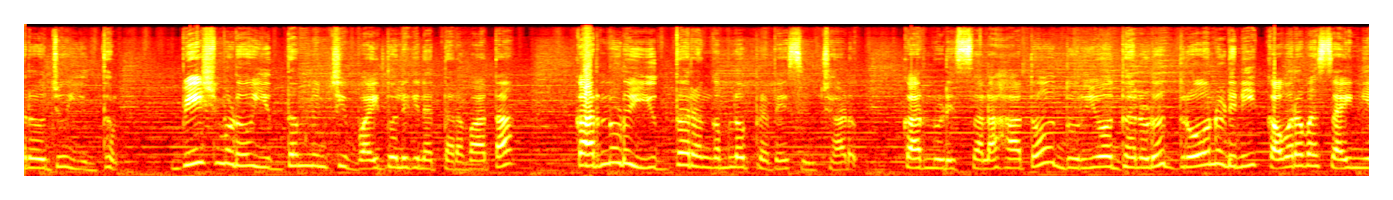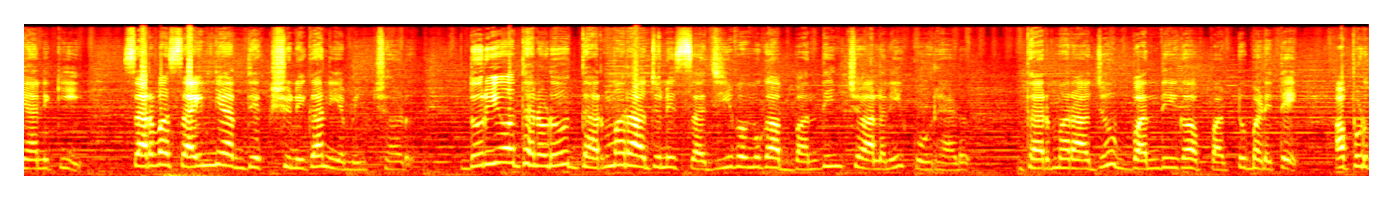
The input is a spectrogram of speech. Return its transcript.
రోజు యుద్ధం. భీష్ముడు యుద్ధం నుంచి వైదొలిగిన తర్వాత కర్ణుడు యుద్ధ రంగంలో ప్రవేశించాడు. కర్ణుడి సలహాతో దుర్యోధనుడు ద్రోణుడిని కౌరవ సైన్యానికి సర్వ సైన్యాధ్యక్షునిగా నియమించాడు. దుర్యోధనుడు ధర్మరాజుని సజీవముగా బంధించాలని కోరాడు. ధర్మరాజు బందీగా పట్టుబడితే అప్పుడు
